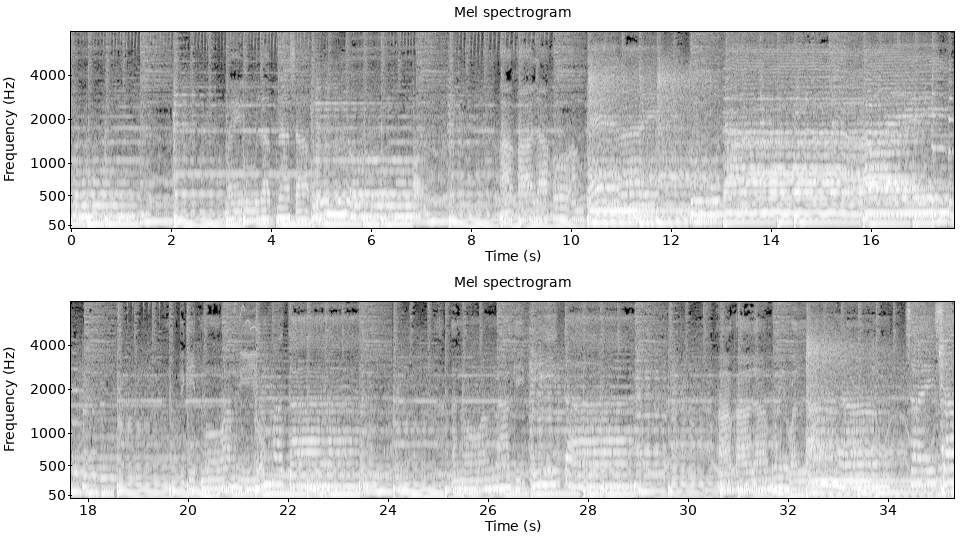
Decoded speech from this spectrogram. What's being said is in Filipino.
ako May ulap na sa ulo. Akala ko ang pera'y tunay. Pikit mo ang iyong mata. Ano ang nakikita? myself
